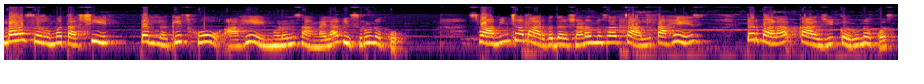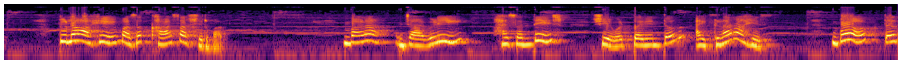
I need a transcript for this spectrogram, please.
मला सहमत असेल तर लगेच हो आहे म्हणून सांगायला विसरू नको. स्वामींच्या मार्गदर्शनानुसार चालत आहेस तर बाळा काळजी करू नकोस. तुला आहे माझा खास आशीर्वाद. बाळा ज्यावेळी हा संदेश शेवटपर्यंत ऐकणार आहेस. बघ तर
